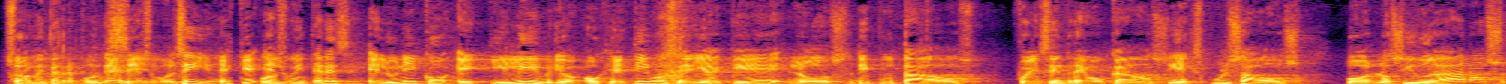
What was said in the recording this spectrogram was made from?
solamente responde a él y a su bolsillo, Es que o a el- sus intereses. El único equilibrio objetivo sería que los diputados fuesen revocados y expulsados por los ciudadanos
